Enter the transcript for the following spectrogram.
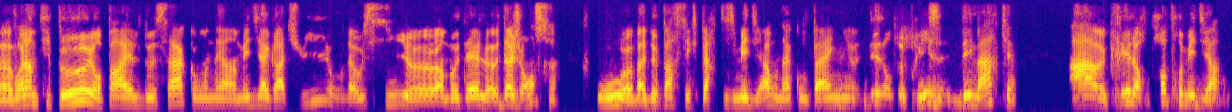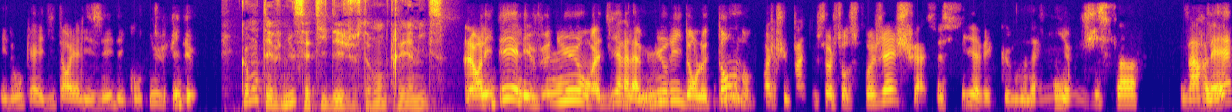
Euh, voilà un petit peu. Et en parallèle de ça, comme on est un média gratuit, on a aussi euh, un modèle d'agence où, euh, bah, de par cette expertise média, on accompagne des entreprises, des marques à créer leurs propres médias et donc à éditorialiser des contenus vidéo. Comment t'es venue cette idée justement de créer Amix? Alors l'idée, elle est venue, on va dire, elle a mûri dans le temps. Donc moi, je suis pas tout seul sur ce projet. Je suis associé avec mon ami Gislain Varlet,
